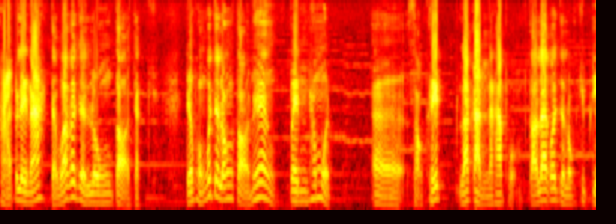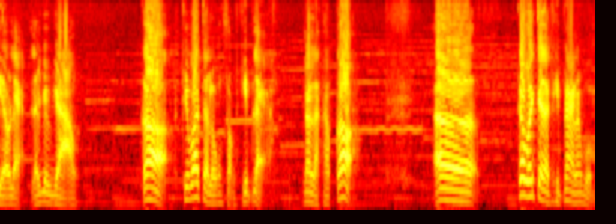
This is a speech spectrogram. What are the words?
หายไปเลยนะ แต่ว่าก็จะลงต่อจาก เดี๋ยวผมก็จะลงต่อเนื่องเป็นทั้งหมดเอ่อสองคลิปละกันนะครับผมตอนแรกก็จะลงคลิปเดียวแหละ แล้วยาวๆ ก็คิดว่าจะลงสองคลิปแหละ นั่นแหละครับก็ เอ่อก็ไว้เจอกันคลิปหน้านะผม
